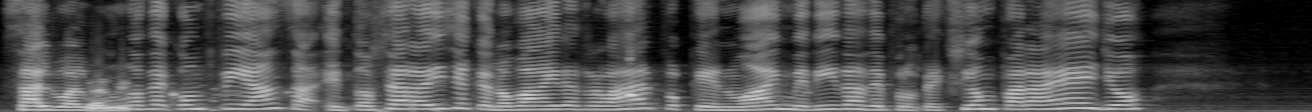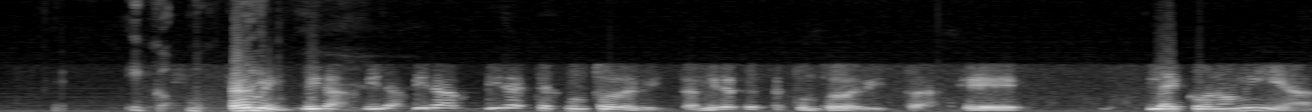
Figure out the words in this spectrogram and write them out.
salvo algunos de confianza. Entonces ahora dicen que no van a ir a trabajar porque no hay medidas de protección para ellos. Y, mira, mira, mira, mira este punto de vista, mira este punto de vista. Eh, la economía,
